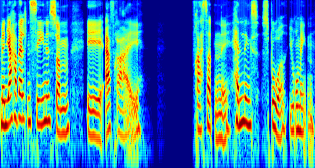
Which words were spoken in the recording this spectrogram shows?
men jeg har valgt en scene, som øh, er fra, øh, fra sådan øh, handlingssporet i romanen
